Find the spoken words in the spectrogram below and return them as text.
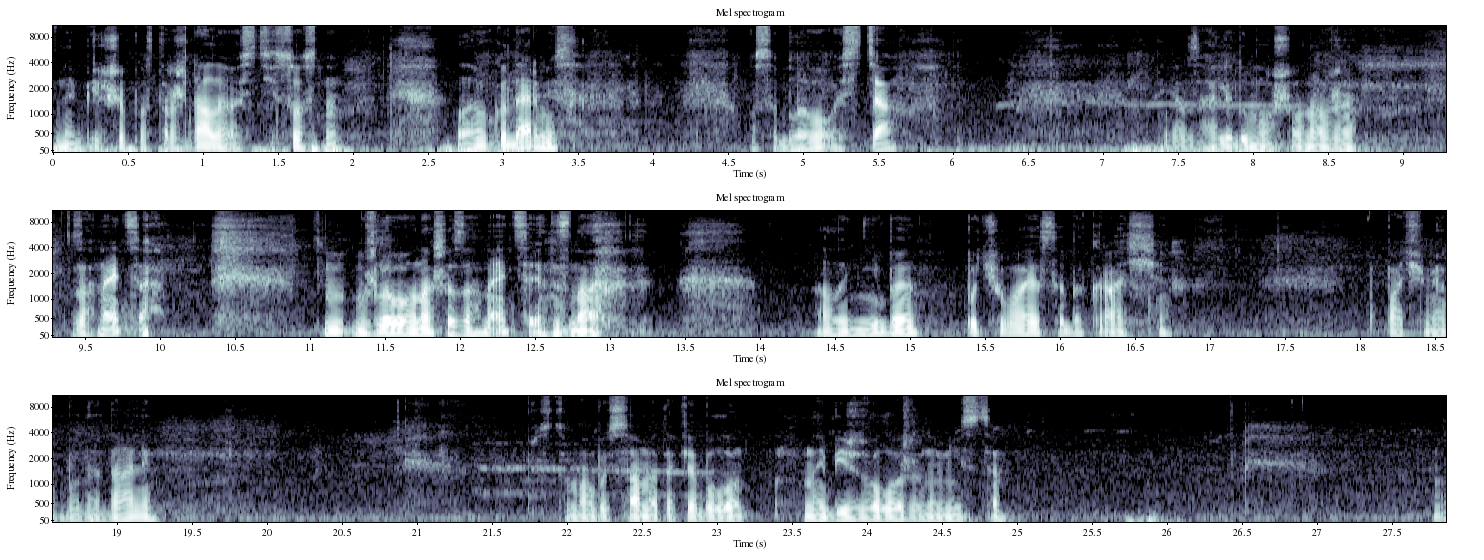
Найбільше постраждали ось ці сосни леокодерміс, особливо ось ця. Я взагалі думав, що вона вже загнеться. Можливо, вона ще загнеться, я не знаю. Але ніби почуває себе краще. Побачимо, як буде далі. Просто, мабуть, саме таке було найбільш зволожене місце. Ну,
